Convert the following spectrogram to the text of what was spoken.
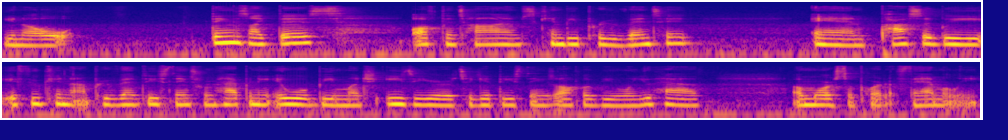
you know, things like this oftentimes can be prevented. And possibly, if you cannot prevent these things from happening, it will be much easier to get these things off of you when you have a more supportive family.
